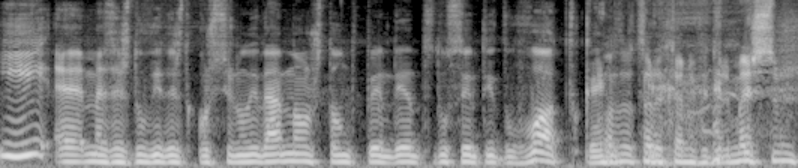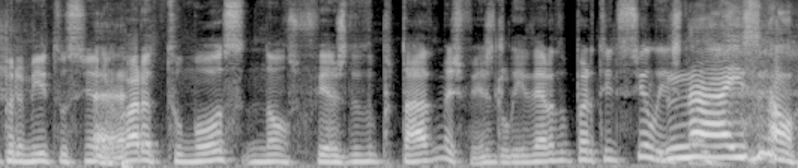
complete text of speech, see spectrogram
E, eh, mas as dúvidas de constitucionalidade não estão dependentes do sentido do voto. Quem, Ó, doutor António Vitorino, mas se me permite, o senhor agora tomou-se, não fez de deputado, mas fez de líder do Partido Socialista. Não, isso não.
